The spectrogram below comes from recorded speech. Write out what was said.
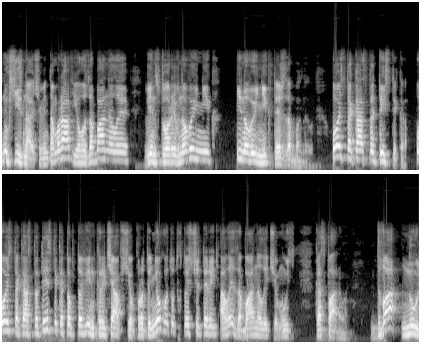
ну, всі знають, що він там грав, його забанили, він створив новий нік, і новий нік теж забанили. Ось така статистика. Ось така статистика. Тобто він кричав, що проти нього тут хтось читерить, але забанили чомусь Каспарова. 2-0,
